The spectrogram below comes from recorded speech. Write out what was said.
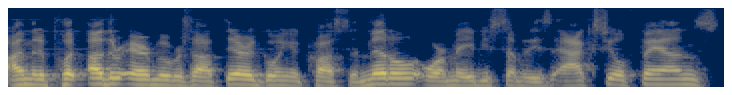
I'm going to put other air movers out there going across the middle, or maybe some of these axial fans,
